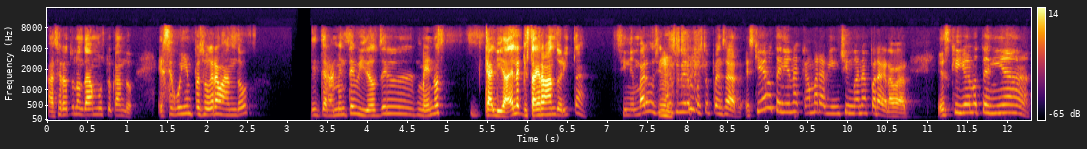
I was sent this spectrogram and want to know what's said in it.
Hace rato lo andábamos tocando. Ese güey empezó grabando literalmente videos de menos calidad de la que está grabando ahorita. Sin embargo, si no se hubiera puesto a pensar, es que yo no tenía una cámara bien chingona para grabar. Es que yo no tenía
